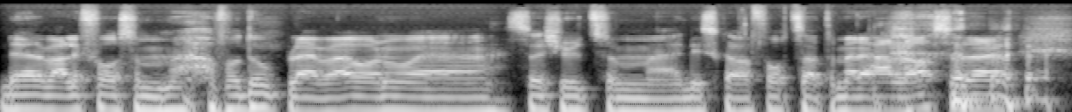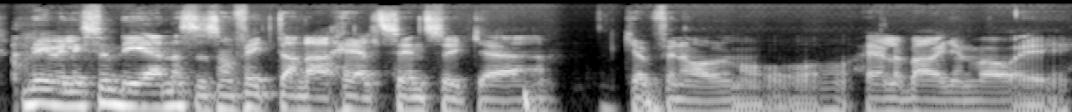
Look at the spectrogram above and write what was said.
det er det veldig få som har fått oppleve, og nå eh, ser det ikke ut som eh, de skal fortsette med det heller. Så det blir vel liksom de eneste som fikk den der helt sinnssyke cupfinalen, og hele Bergen var i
